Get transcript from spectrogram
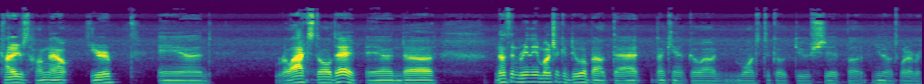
kind of just hung out here and relaxed all day and uh, nothing really much I can do about that. I can't go out and want to go do shit, but you know, it's whatever.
